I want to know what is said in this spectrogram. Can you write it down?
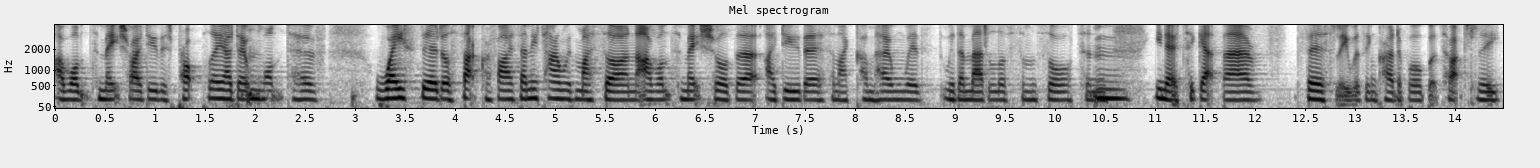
I want to make sure I do this properly. I don't mm. want to have wasted or sacrificed any time with my son. I want to make sure that I do this and I come home with with a medal of some sort and mm. you know to get there firstly was incredible but to actually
